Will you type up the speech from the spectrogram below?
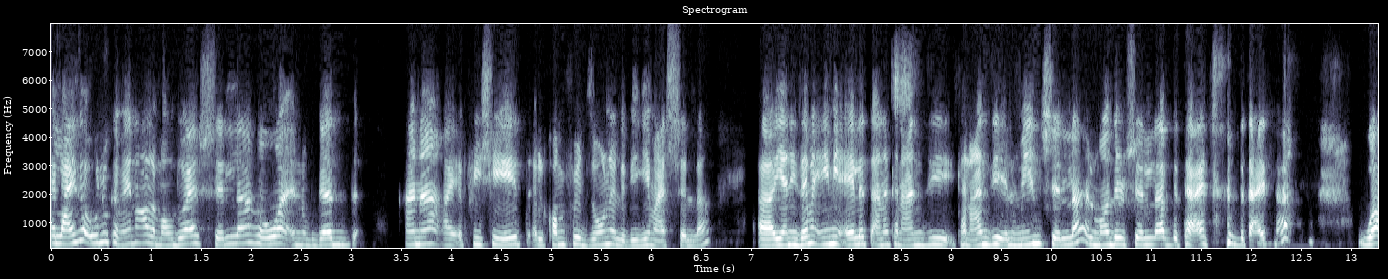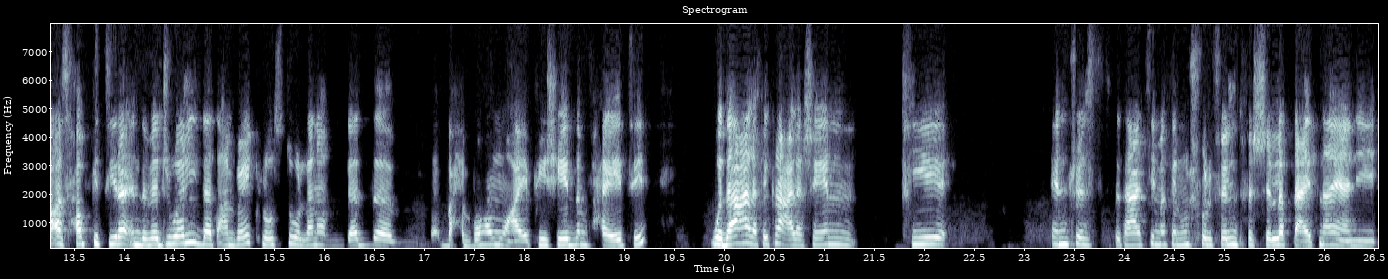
اللي عايزة أقوله كمان على موضوع الشلة هو إنه بجد أنا I appreciate ال comfort zone اللي بيجي مع الشلة. آه يعني زي ما ايمي قالت أنا كان عندي كان عندي ال main شلة ال mother شلة بتاعت بتاعتنا. وأصحاب كتيرة individual that I'm very close to اللي أنا بجد بحبهم و I appreciate them في حياتي. وده على فكرة علشان في interest بتاعتي ما كانوش fulfilled في الشلة بتاعتنا. يعني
